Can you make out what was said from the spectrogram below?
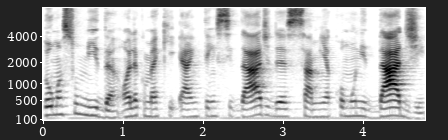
dou uma sumida. Olha como é que é a intensidade dessa minha comunidade,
